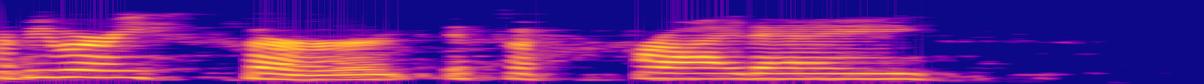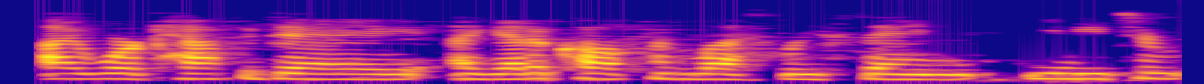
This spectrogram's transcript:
February 3rd. It's a Friday. I work half a day. I get a call from Leslie saying you need to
